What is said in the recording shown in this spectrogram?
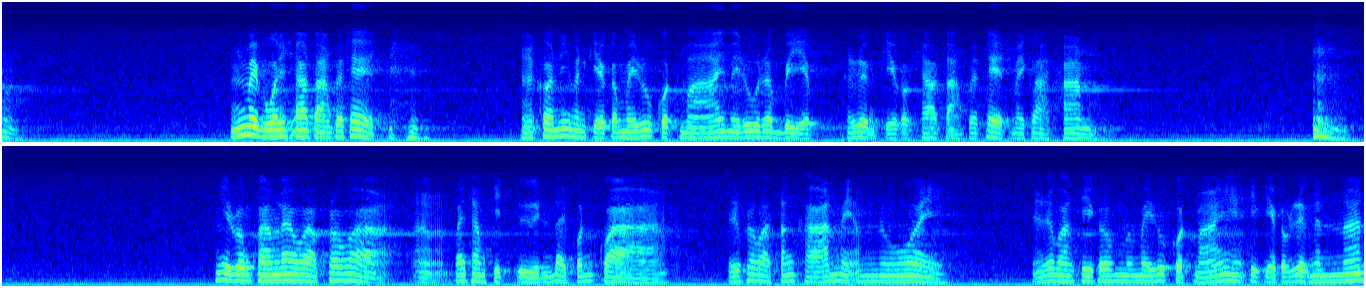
นู่นมันไม่บวชชาวต่างประเทศข้อนี้มันเกี่ยวกับไม่รู้กฎหมาย ไม่รู้ระเบียบ เรื่องเกี่ยวกับชาวต่างประเทศไม่กล้าทำ นี่รวมความแล้วว่า เพราะว่าไปทำกิจอื่นได้ผลกว่า หรือเพราะว่าสังขารไม่อำนวยหรือบางทีเขาไม่รู้กฎหมายที่เกี่ยวกับเรื่องนั้น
